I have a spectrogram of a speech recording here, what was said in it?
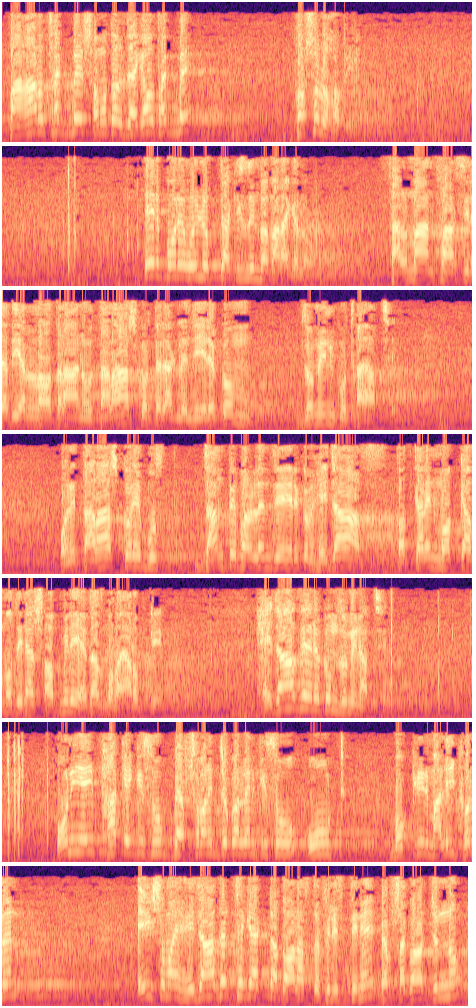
পাহাড়ও থাকবে, সমতল জায়গাও থাকবে, ফসলও হবে। এরপরে ওই লোকটা কিছুদিন পর মারা গেল। সালমান ফার্সি রাদি আল্লাহ আনু তালাশ করতে লাগলেন যে এরকম জমিন কোথায় আছে? উনি তালাশ করে জানতে পারলেন যে এরকম হেজাজ, তৎকালীন মক্কা, মদিনা সব মিলে হেজাজ বলা হয় আরবকে। হেজাজে এরকম জমিন আছে। উনি এই ফাঁকে কিছু ব্যবসা বাণিজ্য করলেন, কিছু উট, বকরির মালিক হলেন। এই সময় হেজাজের থেকে একটা দল আসতো ফিলিস্তিনে ব্যবসা করার জন্য।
